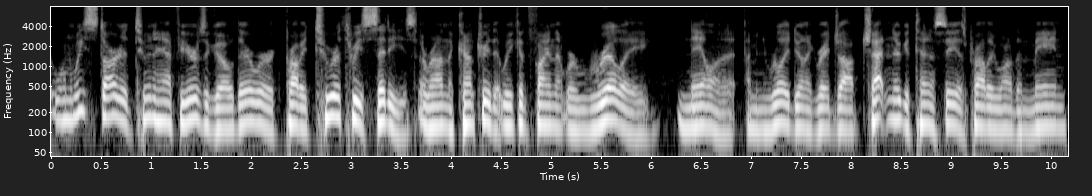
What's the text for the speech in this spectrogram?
when we started two and a half years ago, there were probably two or three cities around the country that we could find that were really nailing it. I mean, really doing a great job. Chattanooga, Tennessee, is probably one of the main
